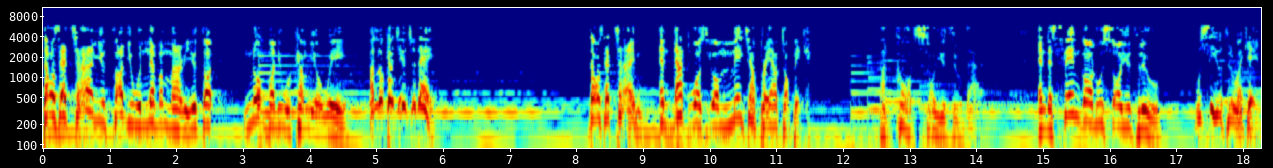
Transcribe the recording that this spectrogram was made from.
There was a time you thought you would never marry. You thought nobody would come your way. But look at you today. There was a time and that was your major prayer topic but God saw you through that and the same God who saw you through will see you through again.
